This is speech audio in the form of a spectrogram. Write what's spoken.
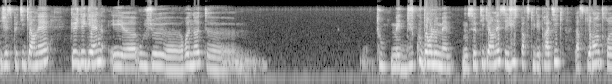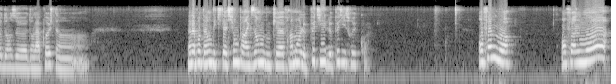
j'ai ce petit carnet que je dégaine et euh, où je euh, renote euh, tout, mais du coup dans le même. Donc ce petit carnet, c'est juste parce qu'il est pratique, parce qu'il rentre dans, euh, dans, la poche d'un d'un pantalon d'équitation par exemple. Donc euh, vraiment le petit, le petit truc quoi. En fin de mois, en fin de mois,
